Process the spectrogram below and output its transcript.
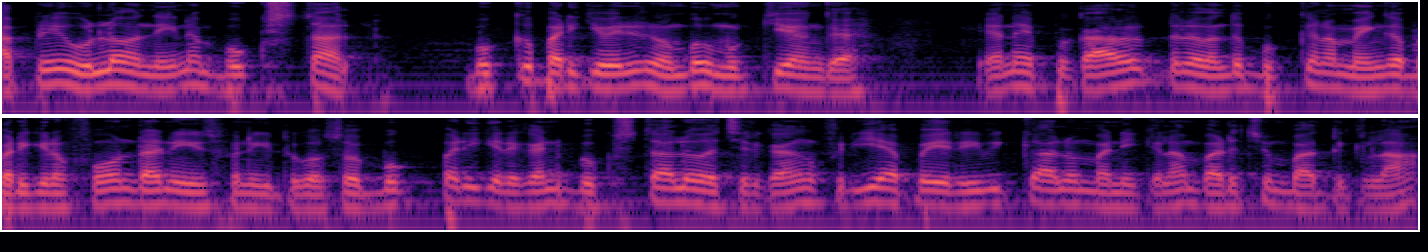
அப்படியே உள்ளே வந்தீங்கன்னா புக் ஸ்டால் புக்கு படிக்க வேண்டியது ரொம்ப முக்கியங்க ஏன்னா இப்போ காலத்தில் வந்து புக்கு நம்ம எங்கே படிக்கிறோம்? ஃபோன் தானே யூஸ் பண்ணிக்கிட்டு இருக்கோம். ஸோ புக் படிக்கிறக்காண்டி புக் ஸ்டாலும் வச்சுருக்காங்க. ஃப்ரீயாக போய் ரிவிக்காலும் பண்ணிக்கலாம். படித்தும் பார்த்துக்கலாம்.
